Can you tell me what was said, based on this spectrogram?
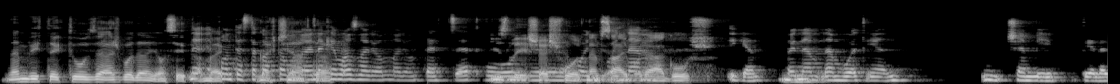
Nem vitték túlzásba, de nagyon szépen Ne, meg, pont ezt akartam mondani, hogy megcsinálták. nekem az nagyon-nagyon tetszett. Hogy, Ízléses volt, hogy, nem hogy szájbarágós. Igen, hogy Mhm. nem, nem volt ilyen semmi tényleg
